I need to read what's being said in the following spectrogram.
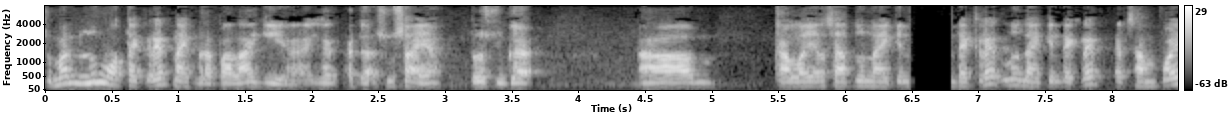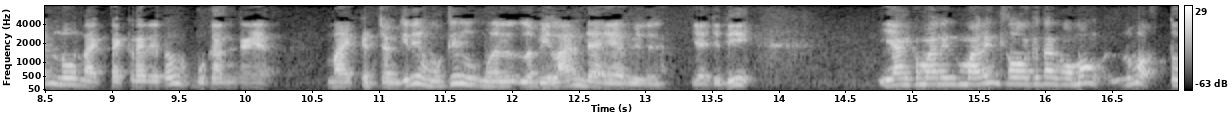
Cuman lu mau take rate naik berapa lagi ya? Agak, agak susah ya. Terus juga um, kalau yang satu naikin take rate, lu naikin take rate, at some point lu naik take rate itu bukan kayak naik kencang gini, mungkin lebih landai ya, Bill ya. Ya, jadi yang kemarin-kemarin kalau kita ngomong lu waktu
